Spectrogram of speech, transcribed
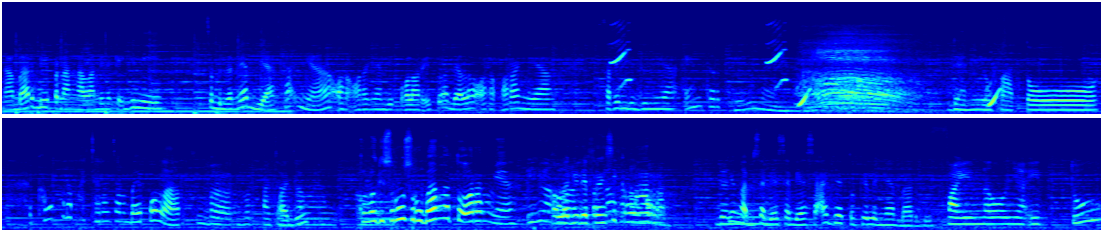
Nah Barbie pernah ngalamin kayak gini. Sebenarnya biasanya orang-orang yang bipolar itu adalah orang-orang yang sering di dunia entertainment. Dani Lovato. Kamu pernah pacaran sama bipolar? Sempat sempat pacaran Waduh. sama yang Kalau eh, lagi seru-seru banget tuh orangnya. Iya, Kalau lagi depresi kelar. banget. Dia Dan nggak bisa biasa-biasa aja tuh feelingnya Barbie. finalnya itu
